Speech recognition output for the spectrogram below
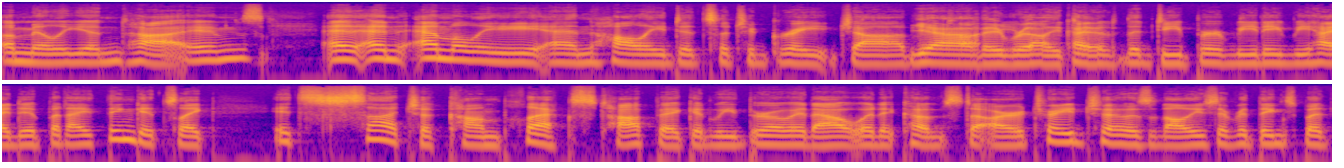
a million times. And and Emily and Holly did such a great job. Yeah, they really kind of the deeper meaning behind it. But I think it's like it's such a complex topic and we throw it out when it comes to our trade shows and all these different things but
